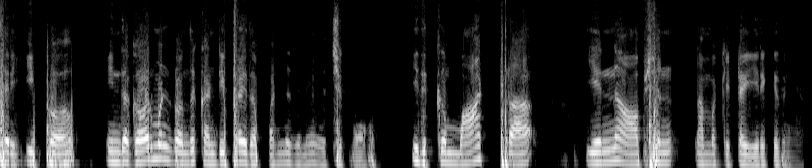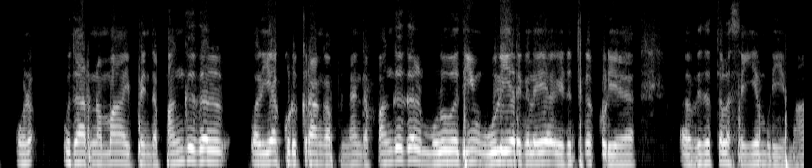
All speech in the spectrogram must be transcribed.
சரி இப்போ இந்த கவர்மெண்ட் வந்து கண்டிப்பா இதை பண்ணுதுன்னே வச்சுக்குவோம். இதுக்கு மாற்றா என்ன ஆப்ஷன் நம்ம கிட்ட இருக்குதுங்க? உதாரணமா இப்ப இந்த பங்குகள் வழியா கொடுக்குறாங்க அப்படின்னா இந்த பங்குகள் முழுவதையும் ஊழியர்களே எடுத்துக்கக்கூடிய விதத்துல செய்ய முடியுமா?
